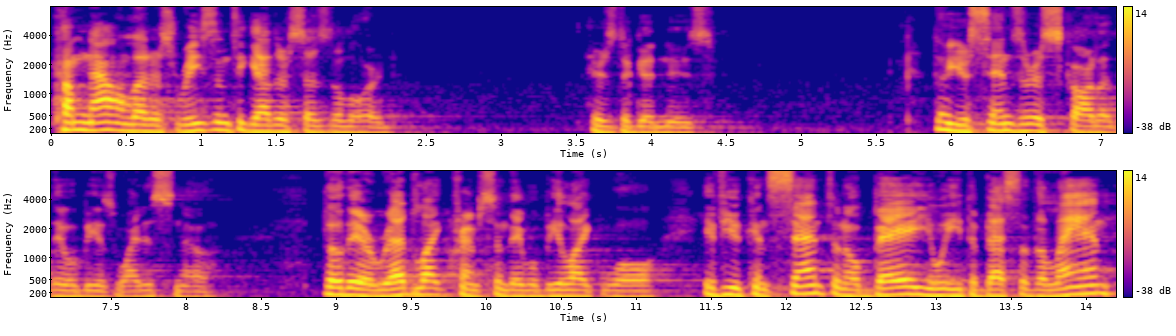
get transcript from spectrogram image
Come now and let us reason together, says the Lord. Here's the good news. Though your sins are as scarlet, they will be as white as snow. Though they are red like crimson, they will be like wool. If you consent and obey, you will eat the best of the land.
